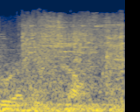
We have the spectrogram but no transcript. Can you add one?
For every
